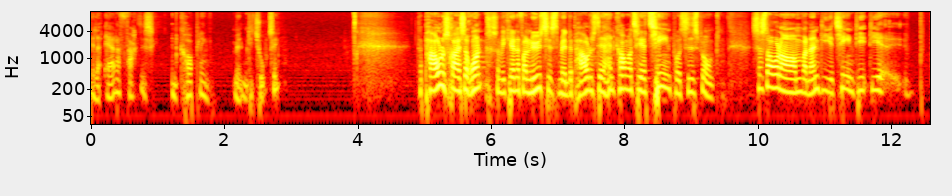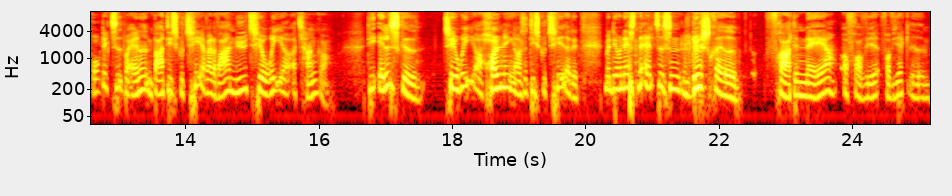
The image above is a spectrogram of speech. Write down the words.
Eller er der faktisk en kobling mellem de to ting? Da Paulus rejser rundt, som vi kender fra Nye Testamentet, Paulus der, han kommer til Athen på et tidspunkt, så står der om, hvordan de i Athen, de, de brugte ikke tid på andet end bare at diskutere, hvad der var nye teorier og tanker. De elskede teorier og holdninger, og så diskuterede det. Men det var næsten altid sådan løsrevet fra det nære og fra, vir- fra virkeligheden.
